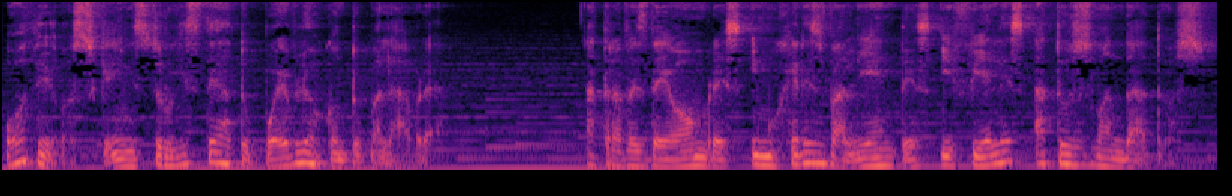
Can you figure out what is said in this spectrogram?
Oh Dios, que instruiste a tu pueblo con tu palabra, a través de hombres y mujeres valientes y fieles a tus mandatos.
